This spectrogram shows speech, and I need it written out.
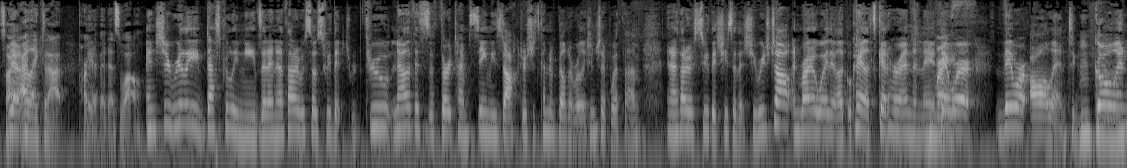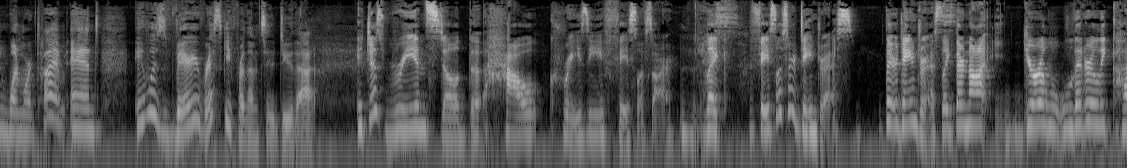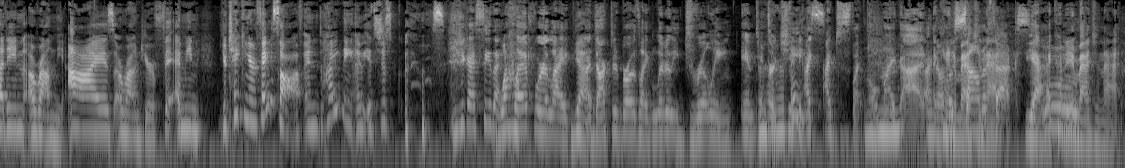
So Yeah. I, I liked that part of it as well. And she really desperately needs it. And I thought it was so sweet that through now that this is the third time seeing these doctors, she's kind of built a relationship with them. And I thought it was sweet that she said that she reached out and right away they're like, okay, let's get her in. And they, they were they were all in to go mm-hmm. in one more time. And it was very risky for them to do that. it just reinstilled the how crazy facelifts are. Mm-hmm. Like facelifts are dangerous. They're dangerous. Like they're not. You're literally cutting around the eyes, around your face. I mean, you're taking your face off and tightening. I mean, it's just. Did you guys see that Whack. clip where like Yes. Dr. Bro's like literally drilling into, Into her, her cheek? I, face. I just like, oh mm-hmm. my god, I, know, can't those imagine sound that. effects. Yeah, I couldn't imagine that.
